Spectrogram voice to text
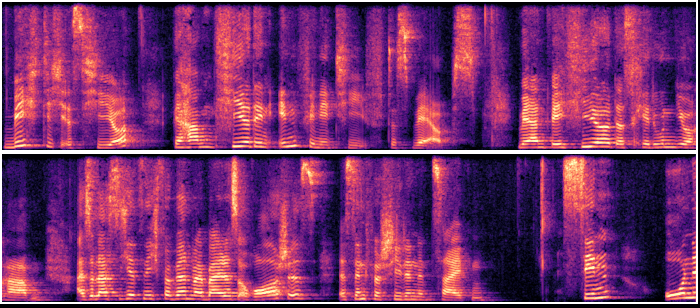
Wichtig ist hier, wir haben hier den Infinitiv des Verbs, während wir hier das Gerundio haben. Also lass dich jetzt nicht verwirren, weil beides orange ist. Es sind verschiedene Zeiten. Sin ohne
